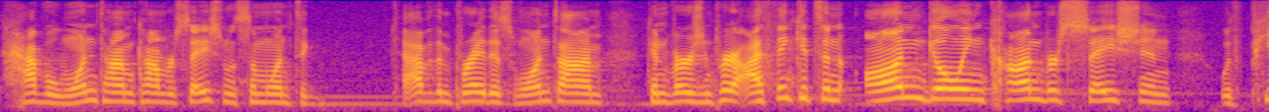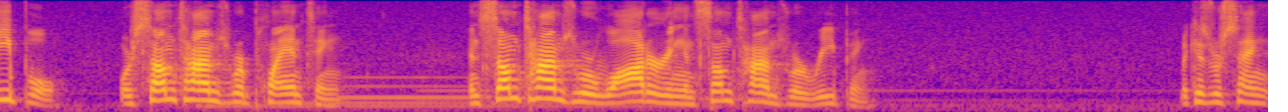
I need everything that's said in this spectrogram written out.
have a one time conversation with someone to have them pray this one time conversion prayer. I think it's an ongoing conversation with people where sometimes we're planting, and sometimes we're watering, and sometimes we're reaping. Because we're saying,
